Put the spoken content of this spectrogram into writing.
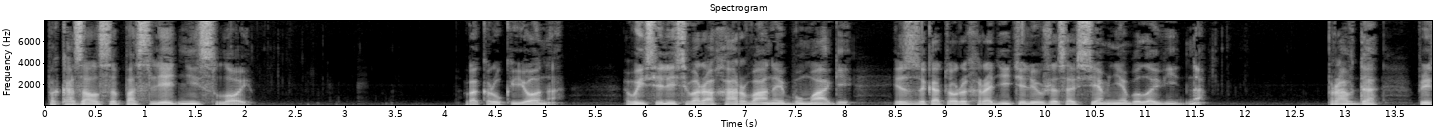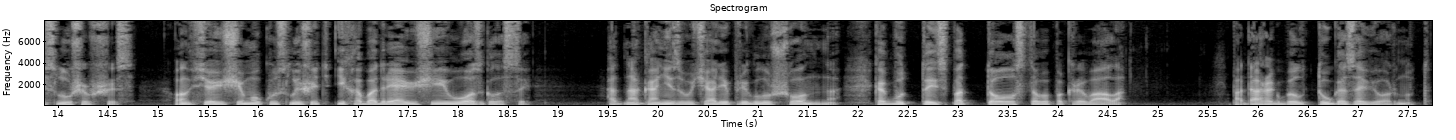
показался последний слой. Вокруг Йона высились вороха рваной бумаги, из-за которых родителей уже совсем не было видно. Правда, Прислушавшись, он все еще мог услышать их ободряющие возгласы. Однако они звучали приглушенно, как будто из-под толстого покрывала. Подарок был туго завернут,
